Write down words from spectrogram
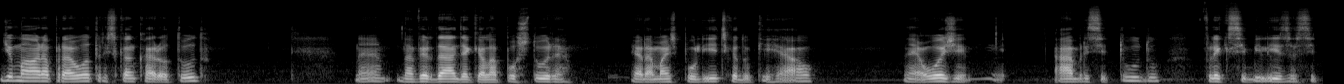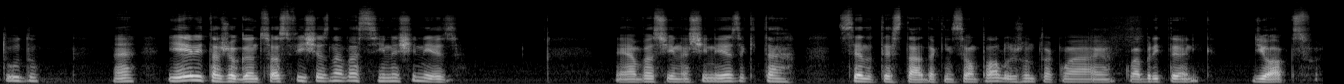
De uma hora para outra escancarou tudo. Né? Na verdade, aquela postura era mais política do que real. Né? Hoje abre-se tudo, flexibiliza-se tudo, né? e ele está jogando suas fichas na vacina chinesa é a vacina chinesa que está sendo testada aqui em São Paulo junto com a, com a britânica de Oxford.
